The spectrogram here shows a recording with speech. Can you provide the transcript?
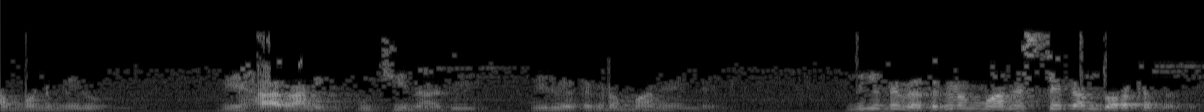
నమ్మండి మీరు. మీ హారానికి పూచి నాది మీరు వెతకడం మానేయండి. ఎందుకంటే వెతకడం మానేస్తే కానీ దొరకదు అది.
